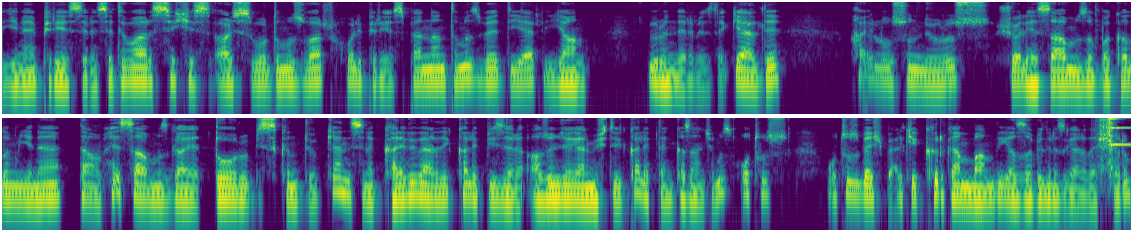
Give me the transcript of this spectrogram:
yine Prius'lerin seti var. 8 Archsword'umuz var. Holy Prius pendantımız ve diğer yan ürünlerimiz de geldi. Hayırlı olsun diyoruz. Şöyle hesabımıza bakalım yine. Tamam hesabımız gayet doğru bir sıkıntı yok. Kendisine kalebi verdik. Kalep bizlere az önce gelmişti. Kalepten kazancımız 30, 35 belki 40 bandı yazabiliriz kardeşlerim.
